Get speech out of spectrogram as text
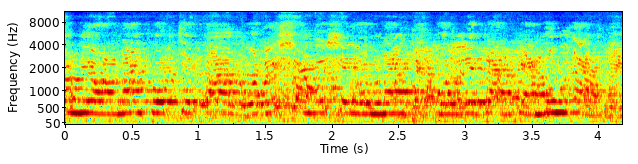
সঙ্গে অন্যায় করছে তার বোনের সঙ্গে সেই অন্যায়টা করলে তার কেমন লাগবে?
